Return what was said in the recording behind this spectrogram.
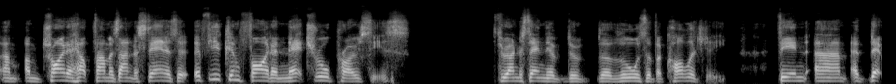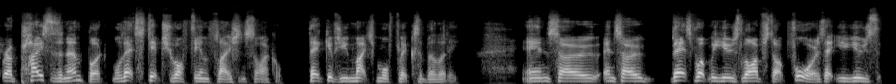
I'm, I'm trying to help farmers understand is that if you can find a natural process through understanding the, the, the laws of ecology, then um, that replaces an input. Well, that steps you off the inflation cycle. That gives you much more flexibility. And so, and so that's what we use livestock for is that you use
